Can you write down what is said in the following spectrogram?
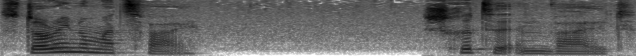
Story Nummer 2 Schritte im Wald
